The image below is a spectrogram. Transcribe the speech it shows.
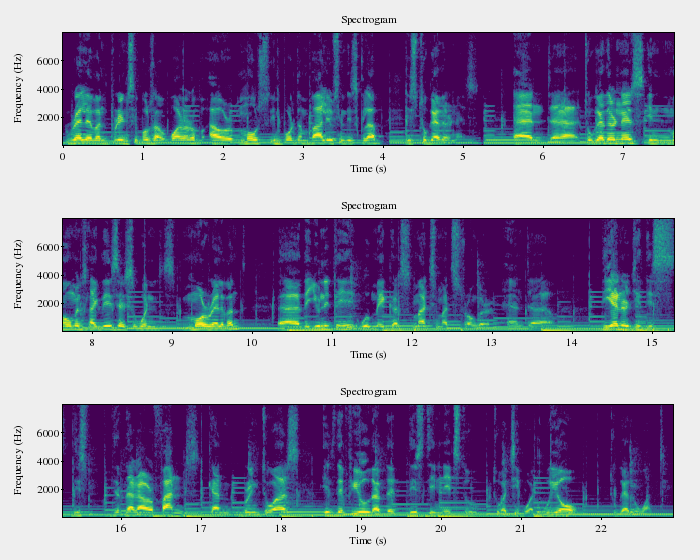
relevant principles, one of our most important values in this club is togetherness and uh, togetherness in moments like this is when it's more relevant. Uh, the unity will make us much much stronger, and uh, the energy this this that our fans can bring to us is the fuel that the, this team needs to to achieve what we all together want.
